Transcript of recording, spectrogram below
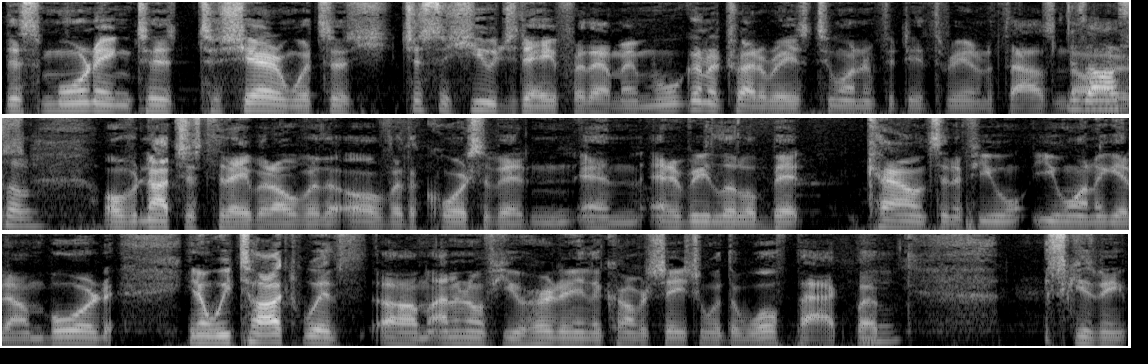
this morning to, to share what's a, just a huge day for them, I and we're going to try to raise 250 to 300,000 dollars awesome. Over not just today, but over the over the course of it, and, and every little bit counts. And if you you want to get on board, you know, we talked with um, I don't know if you heard any of the conversation with the Wolfpack, but mm-hmm. excuse me,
